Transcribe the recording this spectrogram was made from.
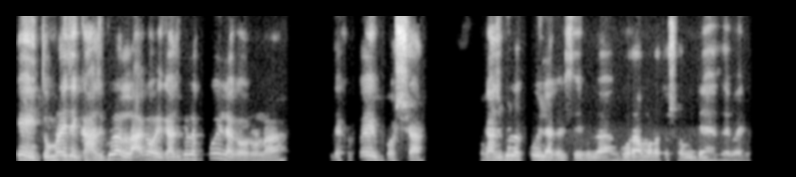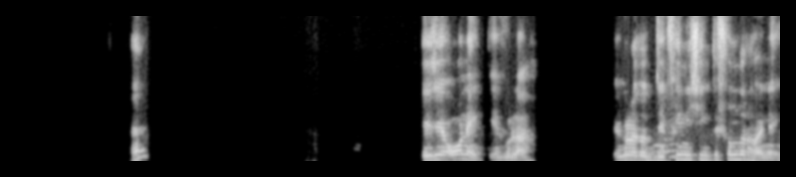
এই, তোমরা এই যে ঘাসগুলা লাগাও, এই গাছগুলা কই লাগাও রোনা? দেখো তো, এই বর্ষা, গাছগুলা কই লাগাইছে এগুলা? গোড়া মোড়া তো সবই দেখা যায় বাইরে। হ্যাঁ? এই যে অনেক এগুলা এগুলা তো ফিনিশিং তো সুন্দর হয় নাই।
